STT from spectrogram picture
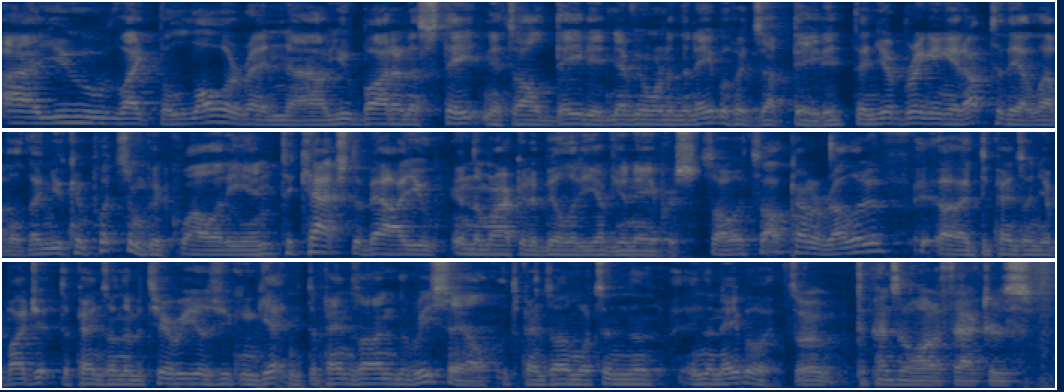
are you like the lower end now? You bought an estate and it's all dated and everyone in the neighborhood's updated. Then you're bringing it up to their level. Then you can put some good quality in to catch the value and the marketability of your neighbors. So it's all kind of relative. Uh, it depends on your budget, depends on the materials you can get, and depends on the resale. It depends on what's in the in the neighborhood. So it depends on a lot of factors.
